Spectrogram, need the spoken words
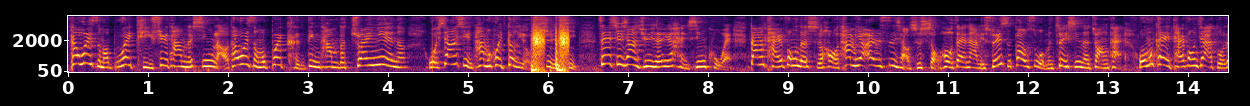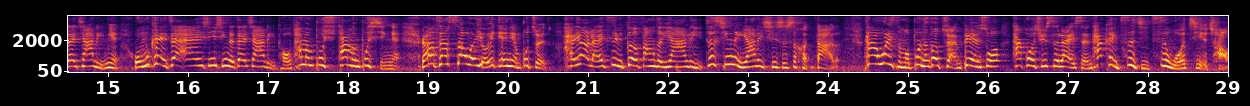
他为什么不会体恤他们的辛劳？他为什么不会肯定他们的专业呢？我相信他们会更有士气。这些气象局人员很辛苦哎，当台风的时候，他们要二十四小时守候在那里，随时告诉我们最新的状态。我们可以台风假躲在家里面，我们可以在安安心心的在家里头。他们不，他们不行哎。然后只要稍微有一点点不准，还要来自于各方的压力，这心理压力其实是很大的。他为什么不能够转变说他过去是赖神，他可以自己自我解嘲？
